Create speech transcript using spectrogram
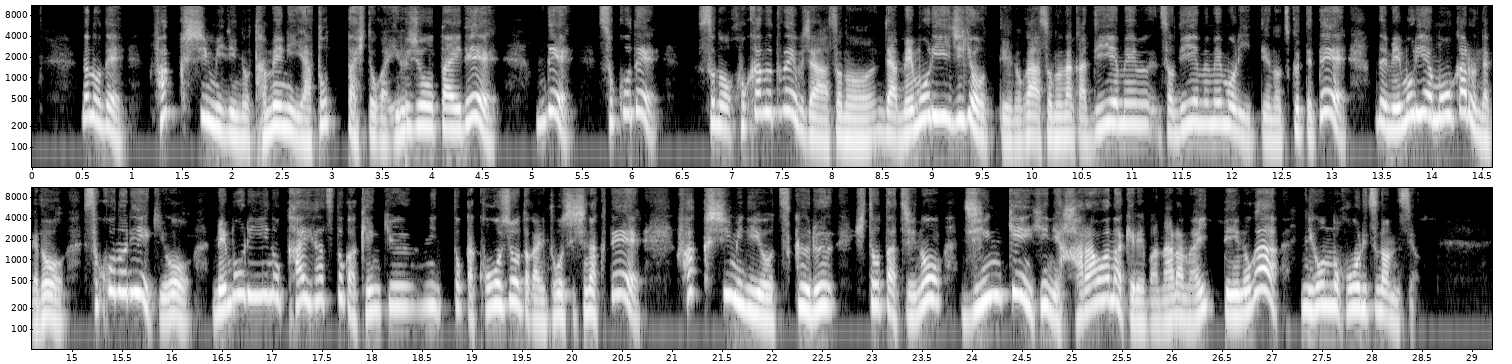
なので、ファクシミリのために雇った人がいる状態で、で、そこで、その他の、例えばじゃあ、その、じゃあメモリー事業っていうのが、そのなんか DMM、その DM メモリーっていうのを作ってて、で、メモリーは儲かるんだけど、そこの利益をメモリーの開発とか研究にとか工場とかに投資しなくて、ファクシミリを作る人たちの人件費に払わなければならないっていうのが日本の法律なんですよ。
